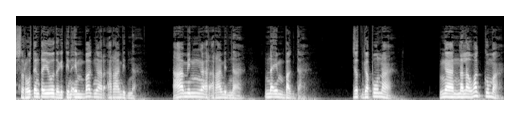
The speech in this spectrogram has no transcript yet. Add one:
suruten tayo dagiti naimbag nga aramid na, amin nga aramid na, naimbag da. Isot gapo na, nga nalawag kuma,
